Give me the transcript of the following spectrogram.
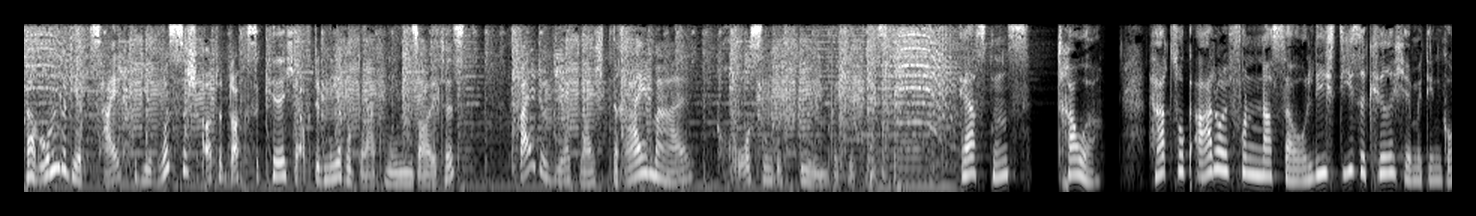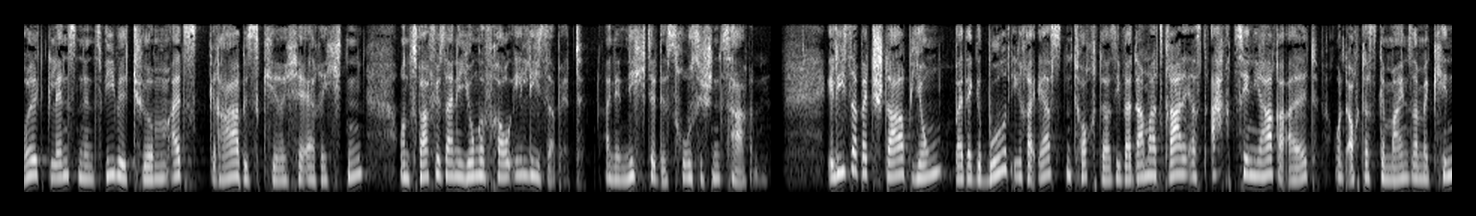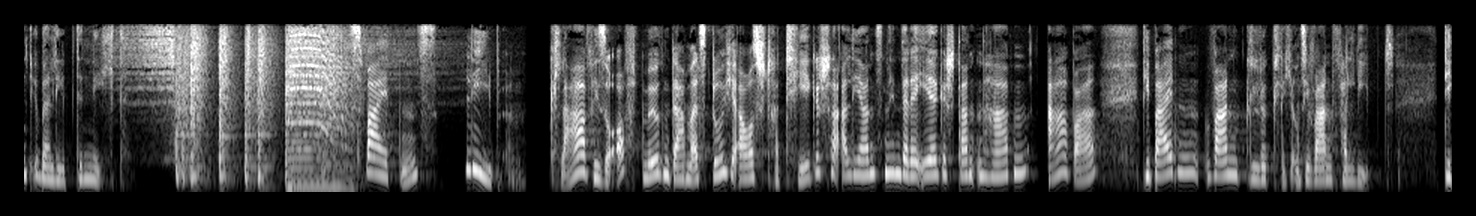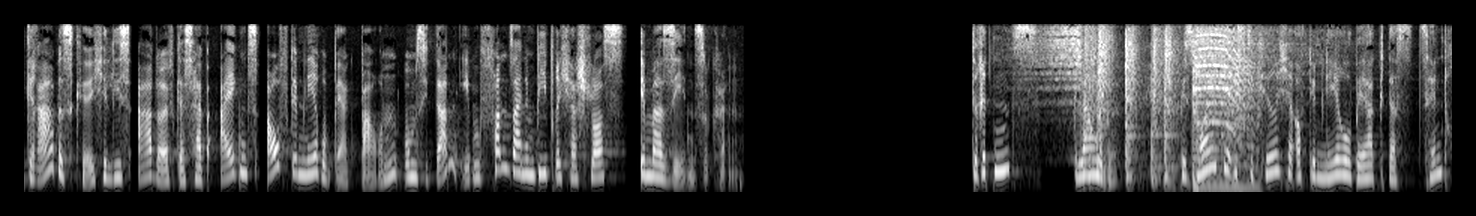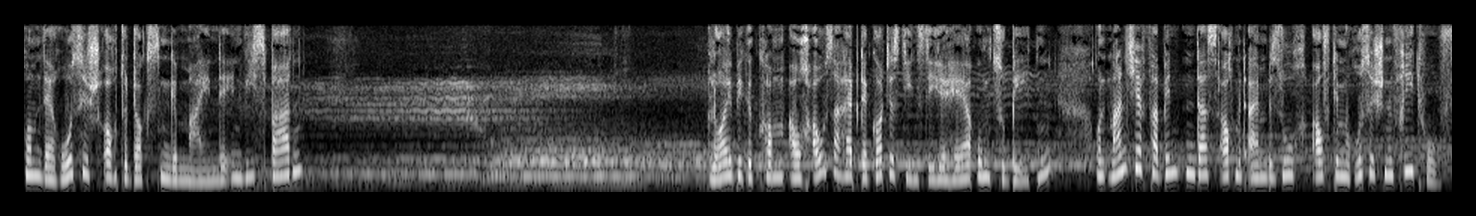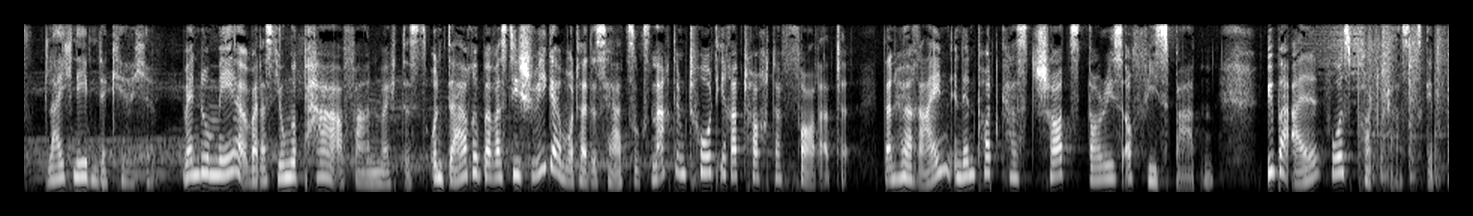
Warum du dir Zeit für die russisch-orthodoxe Kirche auf dem Neroberg nehmen solltest? Weil du hier gleich dreimal großen Gefühlen begegnest. Erstens Trauer. Herzog Adolf von Nassau ließ diese Kirche mit den goldglänzenden Zwiebeltürmen als Grabeskirche errichten, und zwar für seine junge Frau Elisabeth, eine Nichte des russischen Zaren. Elisabeth starb jung bei der Geburt ihrer ersten Tochter. Sie war damals gerade erst 18 Jahre alt und auch das gemeinsame Kind überlebte nicht. Zweitens Liebe. Klar, wie so oft mögen damals durchaus strategische Allianzen hinter der Ehe gestanden haben, aber die beiden waren glücklich und sie waren verliebt. Die Grabeskirche ließ Adolf deshalb eigens auf dem Neroberg bauen, um sie dann eben von seinem Biebricher Schloss immer sehen zu können. Drittens Glaube. Bis heute ist die Kirche auf dem Neroberg das Zentrum der russisch-orthodoxen Gemeinde in Wiesbaden Gläubige kommen auch außerhalb der Gottesdienste hierher, um zu beten. Und manche verbinden das auch mit einem Besuch auf dem russischen Friedhof, gleich neben der Kirche. Wenn du mehr über das junge Paar erfahren möchtest und darüber, was die Schwiegermutter des Herzogs nach dem Tod ihrer Tochter forderte, dann hör rein in den Podcast Short Stories of Wiesbaden. Überall, wo es Podcasts gibt.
